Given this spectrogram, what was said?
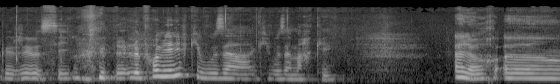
que, j'ai aussi. le, premier livre qui vous a, qui vous a marqué alors, euh,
